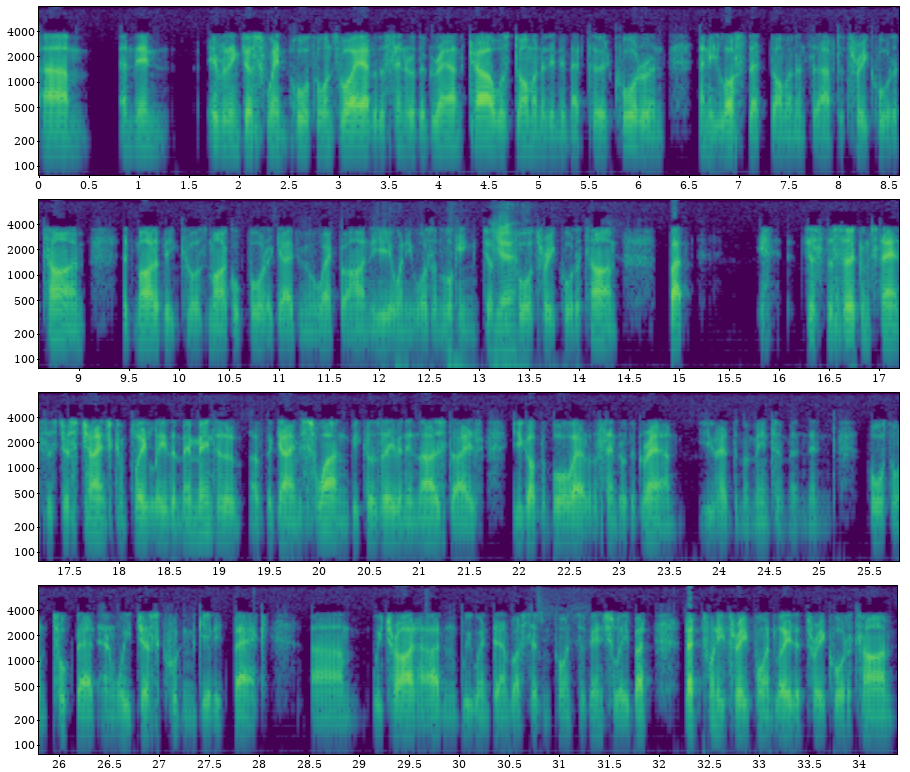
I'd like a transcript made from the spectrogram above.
um, and then everything just went Hawthorn's way out of the centre of the ground. Carl was dominant in that third quarter, and, and he lost that dominance after three quarter time. It might have been because Michael Porter gave him a whack behind the ear when he wasn't looking just Yeah. before three quarter time. Just the circumstances just changed completely. The momentum of the game swung because even in those days, you got the ball out of the centre of the ground, you had the momentum, and then Hawthorn took that, and we just couldn't get it back. Um, we tried hard, and we went down by seven points eventually. But that 23-point lead at three-quarter time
